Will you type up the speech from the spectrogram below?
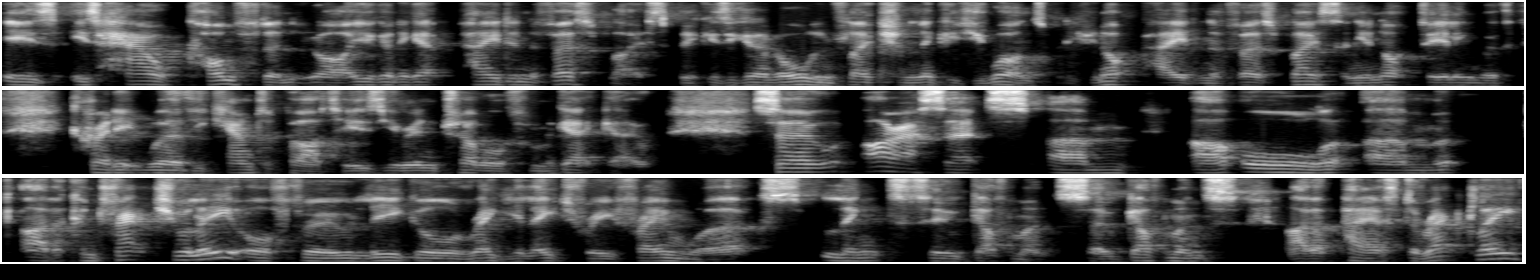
is is how confident you are you're going to get paid in the first place. Because you can have all inflation linkage you want, but if you're not paid in the first place and you're not dealing with credit worthy counterparties, you're in trouble from the get go. So our assets um, are all um, either contractually or through legal regulatory frameworks linked to governments. So governments either pay us directly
